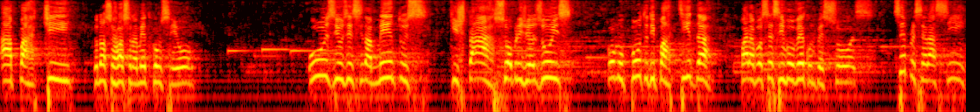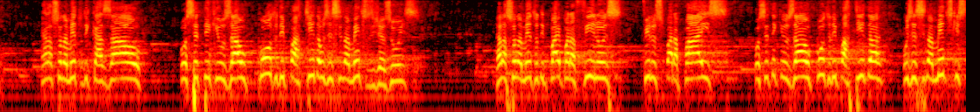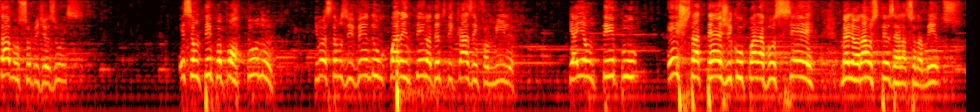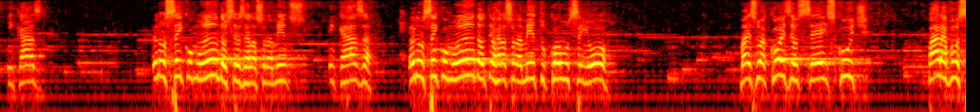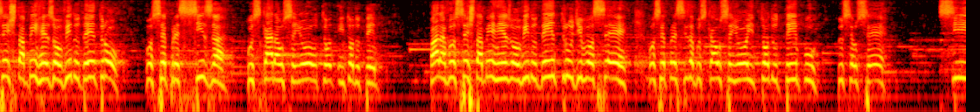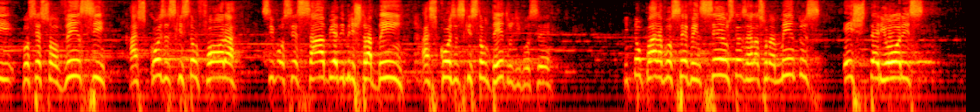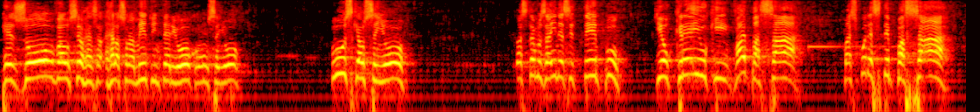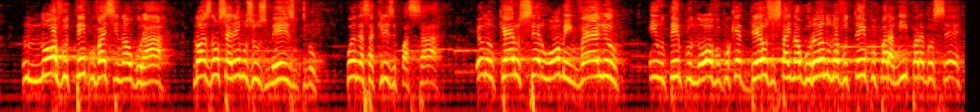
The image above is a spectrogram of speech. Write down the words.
a partir do nosso relacionamento com o Senhor. Use os ensinamentos que está sobre Jesus como ponto de partida para você se envolver com pessoas. Sempre será assim. Relacionamento de casal, você tem que usar o ponto de partida os ensinamentos de Jesus. Relacionamento de pai para filhos, filhos para pais, você tem que usar o ponto de partida os ensinamentos que estavam sobre Jesus. Esse é um tempo oportuno que nós estamos vivendo quarentena dentro de casa em família. E aí é um tempo estratégico para você melhorar os teus relacionamentos em casa. Eu não sei como anda os teus relacionamentos em casa. Eu não sei como anda o teu relacionamento com o Senhor. Mas uma coisa eu sei, escute. Para você estar bem resolvido dentro, você precisa buscar ao Senhor em todo tempo. Para você estar bem resolvido dentro de você, você precisa buscar o Senhor em todo o tempo do seu ser. Se você só vence as coisas que estão fora, se você sabe administrar bem as coisas que estão dentro de você. Então, para você vencer os seus relacionamentos exteriores, Resolva o seu relacionamento interior com o Senhor. Busque ao Senhor. Nós estamos aí nesse tempo que eu creio que vai passar, mas quando esse tempo passar, um novo tempo vai se inaugurar. Nós não seremos os mesmos quando essa crise passar. Eu não quero ser o homem velho em um tempo novo, porque Deus está inaugurando um novo tempo para mim e para você.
